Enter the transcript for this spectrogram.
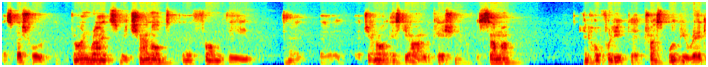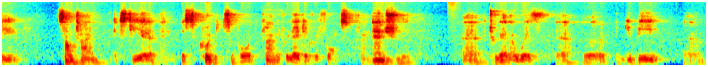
uh, special drawing rights we channeled uh, from the, uh, the, general SDR allocation of the summer. And hopefully the trust will be ready sometime next year. And this could support climate related reforms financially uh, together with uh, MDB um,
